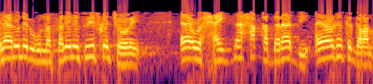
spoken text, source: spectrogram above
inaanu nebigu nasanin intuu ifkan joogay ee uu xaydnaa xaqa daraaddii ayaan halkan ka garan.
